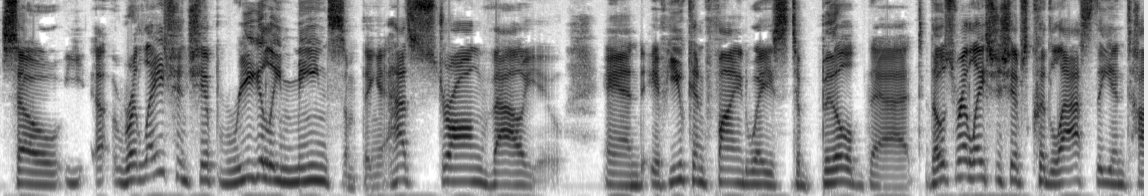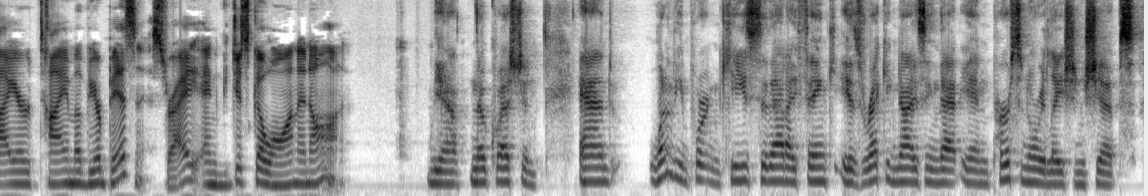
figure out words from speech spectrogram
So uh, relationship really means something. It has strong value. And if you can find ways to build that, those relationships could last the entire time of your business, right? And just go on and on. Yeah, no question. And one of the important keys to that, I think, is recognizing that in personal relationships,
